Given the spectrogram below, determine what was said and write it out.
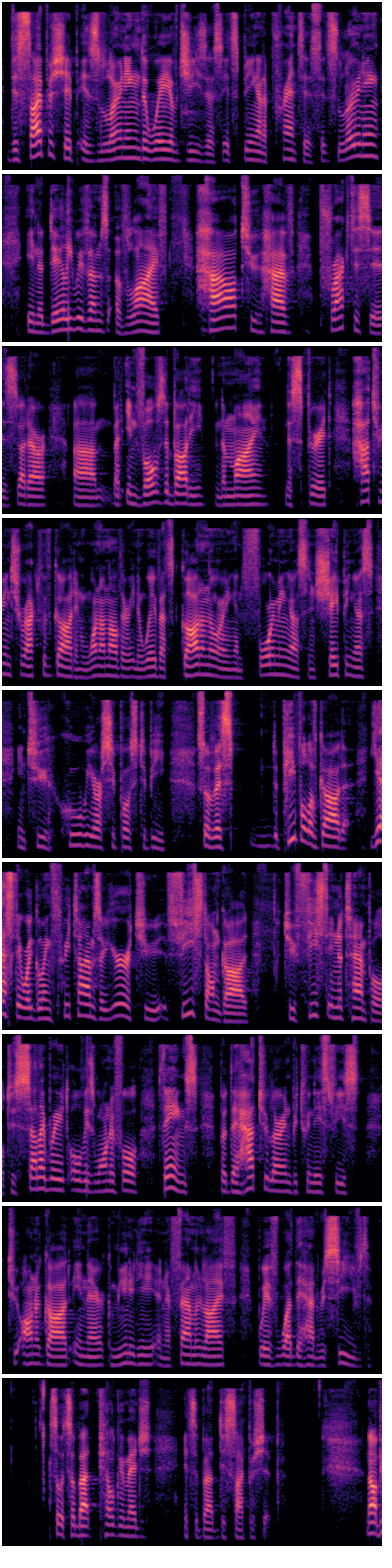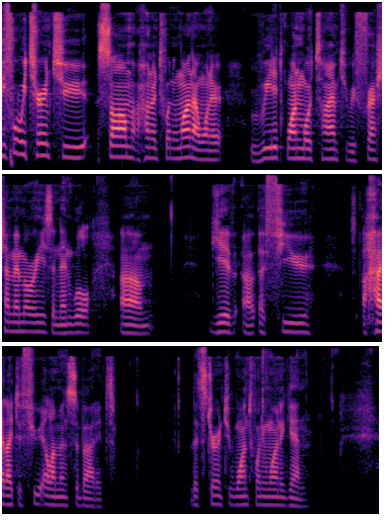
Discipleship is learning the way of Jesus. It's being an apprentice. It's learning in the daily rhythms of life how to have practices that are um, that involves the body, the mind, the spirit, how to interact with God and one another in a way that's God honoring and forming us and shaping us into who we are supposed to be. So this the people of God, yes, they were going three times a year to feast on God to feast in the temple, to celebrate all these wonderful things, but they had to learn between these feasts to honor God in their community and their family life with what they had received. So it's about pilgrimage, it's about discipleship. Now, before we turn to Psalm 121, I want to read it one more time to refresh our memories, and then we'll um, give a, a few, highlight a few elements about it. Let's turn to 121 again.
